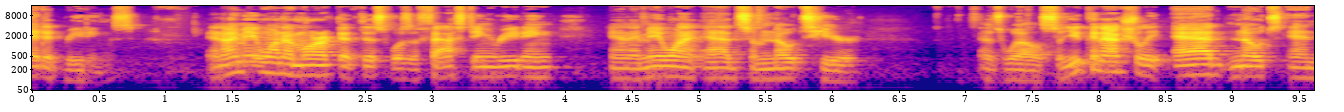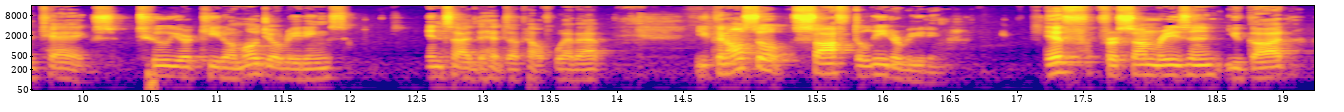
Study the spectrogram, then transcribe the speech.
edit readings. And I may want to mark that this was a fasting reading and I may want to add some notes here as well. So you can actually add notes and tags to your Keto Mojo readings inside the Heads Up Health web app. You can also soft delete a reading. If for some reason you got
